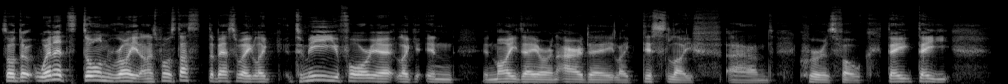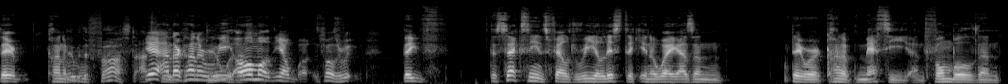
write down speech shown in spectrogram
so the, when it's done right, and I suppose that's the best way. Like to me, Euphoria, like in in my day or in our day, like This Life and Queer as Folk, they they they're kind of They were the first. yeah, and they're kind of re- almost you know I suppose re- they've the sex scenes felt realistic in a way, as in they were kind of messy and fumbled, and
